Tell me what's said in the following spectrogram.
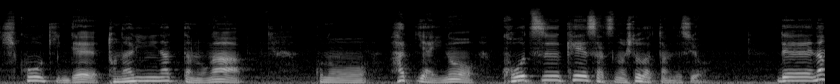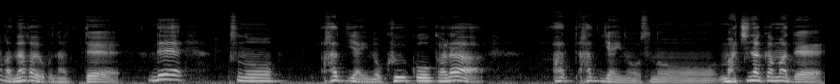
飛行機で隣になったのがこのハティアイの交通警察の人だったんですよ。でなんか仲良くなってでそのハティアイの空港からハティアイのその街中まで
